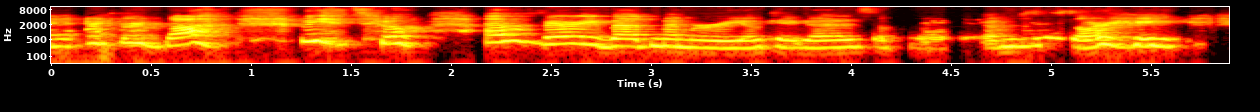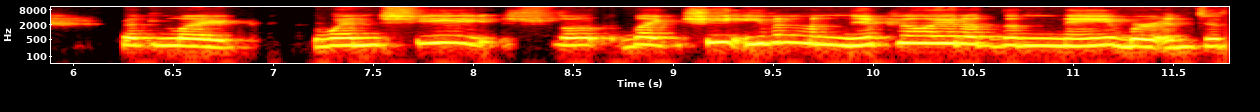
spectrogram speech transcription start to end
I, I forgot. Me too. I have a very bad memory. Okay, guys. I'm so sorry. But like when she like she even manipulated the neighbor into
